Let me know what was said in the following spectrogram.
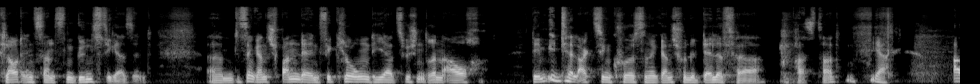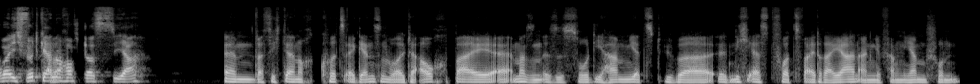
Cloud-Instanzen günstiger sind. Ähm, das sind ganz spannende Entwicklungen, die ja zwischendrin auch dem Intel-Aktienkurs eine ganz schöne Delle verpasst hat. Ja. Aber ich würde gerne noch auf das, ja. Ähm, was ich da noch kurz ergänzen wollte, auch bei äh, Amazon ist es so, die haben jetzt über äh, nicht erst vor zwei, drei Jahren angefangen, die haben schon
